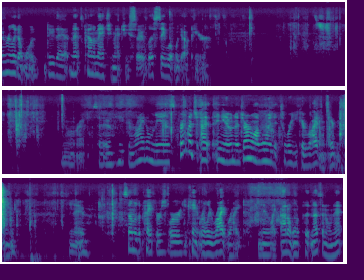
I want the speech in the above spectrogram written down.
I really don't want to do that. And that's kind of matchy-matchy. So let's see what we got here. Alright, so you can write on this. Pretty much, I, and you know, in the journal I wanted it to where you could write on everything. You know, some of the papers where you can't really write right. You know, like I don't want to put nothing on that.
